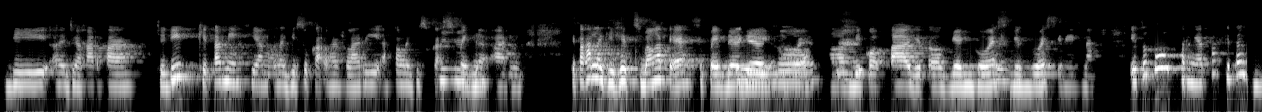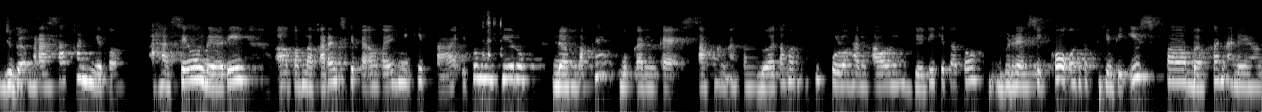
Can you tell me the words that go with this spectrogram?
di uh, Jakarta. Jadi kita nih yang lagi suka lari-lari atau lagi suka sepedaan, kita kan lagi hits banget ya sepeda yeah, di uh, uh, di kota gitu, geng goes, geng goes ini. Nah itu tuh ternyata kita juga merasakan gitu hasil dari uh, pembakaran si PLTU ini kita itu menghirup. Dampaknya bukan kayak setahun atau dua tahun tapi puluhan tahun. Jadi kita tuh beresiko untuk jadi ISPA bahkan ada yang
